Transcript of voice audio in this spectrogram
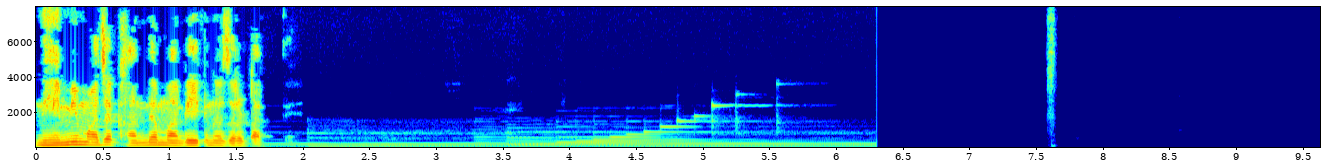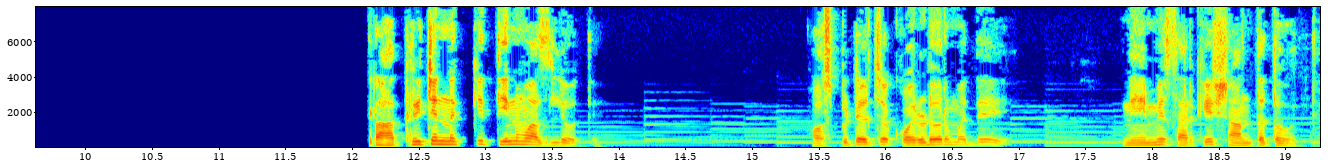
नेहमी माझ्या खांद्यामागे एक नजर टाकते. रात्रीचे नक्की तीन वाजले होते. हॉस्पिटलच्या कॉरिडॉरमध्ये नेहमीसारखी शांतता होती.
